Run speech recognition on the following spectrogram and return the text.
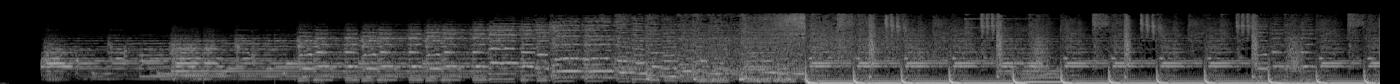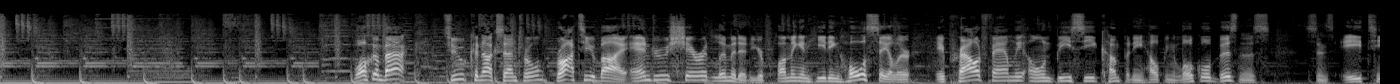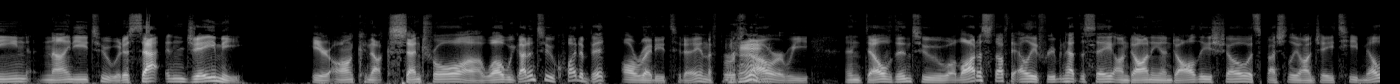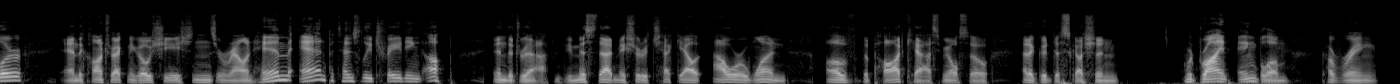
Welcome back to Canuck Central, brought to you by Andrew Sheret Limited, your plumbing and heating wholesaler, a proud family owned BC company helping local business since 1892. It is Sat and Jamie here on Canuck Central. Uh, well, we got into quite a bit already today in the 1st mm-hmm. hour. We and delved into a lot of stuff that Elliotte Friedman had to say on Donnie and Dhali's show, especially on JT Miller and the contract negotiations around him and potentially trading up in the draft. If you missed that, make sure to check out hour one of the podcast. We also had a good discussion with Brian Engblom covering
